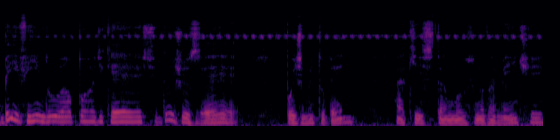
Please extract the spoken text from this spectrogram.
Bem-vindo ao podcast do José. Pois muito bem, aqui estamos novamente.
